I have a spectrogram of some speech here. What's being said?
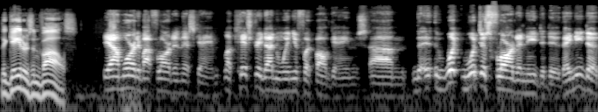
the Gators and Vols? Yeah, I'm worried about Florida in this game. Look, history doesn't win you football games. Um, what what does Florida need to do? They need to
